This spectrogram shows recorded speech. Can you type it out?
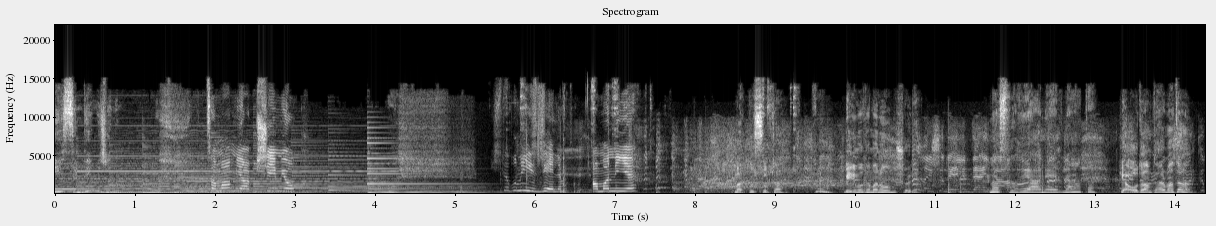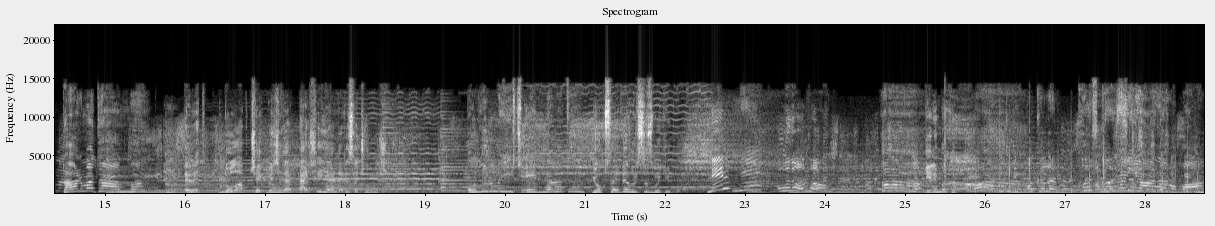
İyisin değil mi canım? Tamam ya bir şeyim yok. İşte bunu izleyelim. Ama niye? Makbuş Sultan. Benim odama ne olmuş öyle? Nasıl yani evladım? Ya odam darmadağın. Darmadağın mı? Evet dolap, çekmeceler her şey yerlere saçılmış. Olur mu hiç evladım? Yoksa eve hırsız mı girdi? Aman Allah'ım. Gelin bakın. Bakalım. Koş koş Aman koş yarabbim. baba.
